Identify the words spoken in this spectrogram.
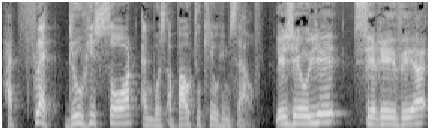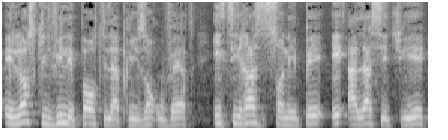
had fled, drew his sword and was about to kill himself. Le geôlier se réveilla et lorsqu'il vit les portes de la prison ouvertes, il tira son épée et alla se tuer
